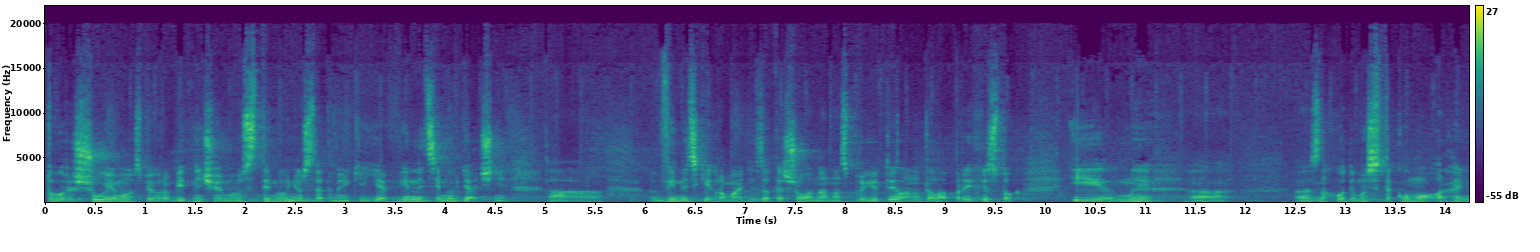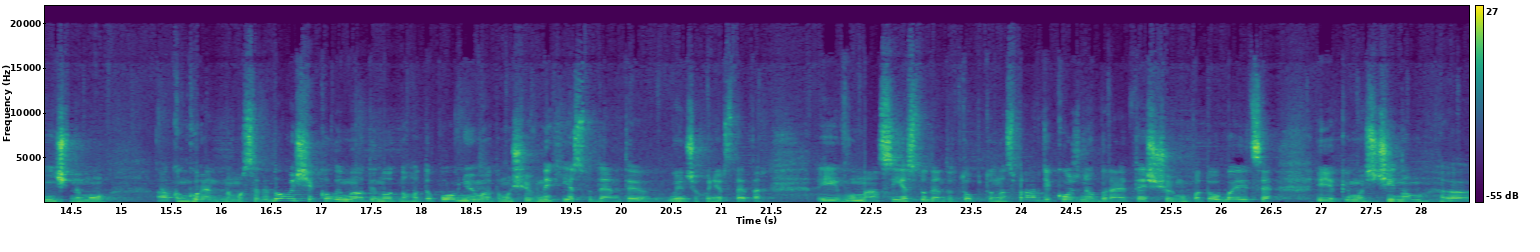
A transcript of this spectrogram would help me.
товаришуємо, співробітничаємо з тими університетами, які є в Вінниці. Ми вдячні Вінницькій громаді за те, що вона нас приютила, надала прихисток. І ми знаходимося в такому органічному конкурентному середовищі, коли ми один одного доповнюємо, тому що в них є студенти в інших університетах. І в нас є студенти, тобто насправді кожен обирає те, що йому подобається, і якимось чином е, е,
